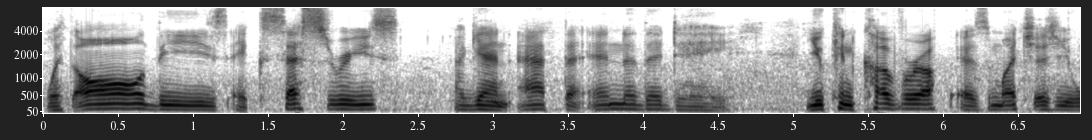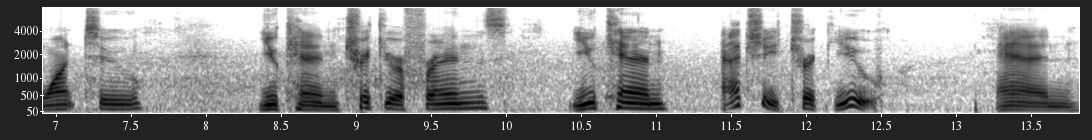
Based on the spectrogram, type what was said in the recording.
with all these accessories, again, at the end of the day, you can cover up as much as you want to, you can trick your friends. You can actually trick you. And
